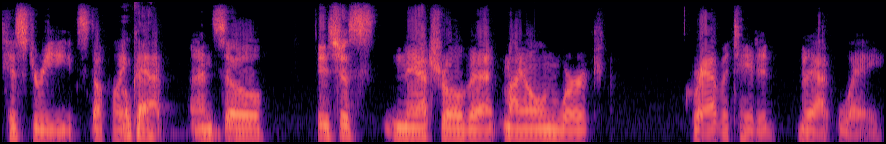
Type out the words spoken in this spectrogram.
history, stuff like Okay. that. And so it's just natural that my own work gravitated that way.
